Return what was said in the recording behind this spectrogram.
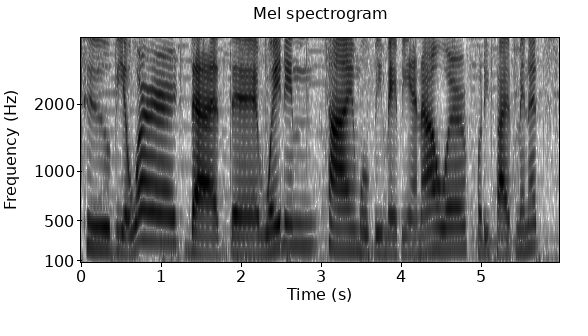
to be aware that the waiting time will be maybe an hour, 45 minutes.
